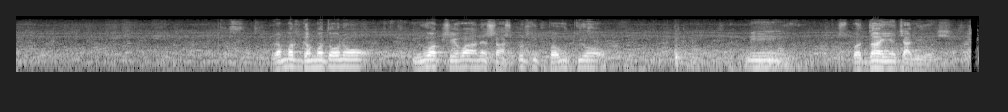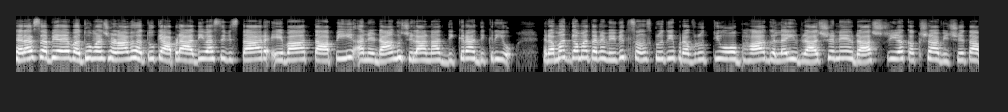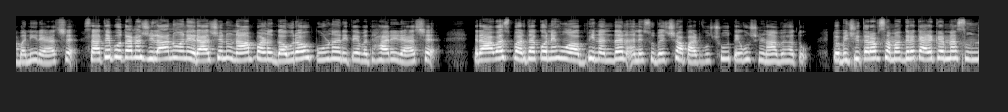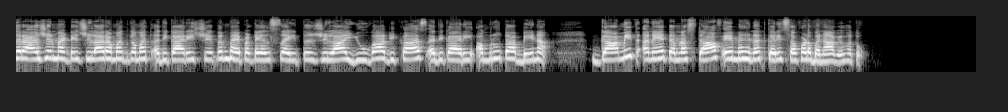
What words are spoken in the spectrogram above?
રમતગમતોનો યુવક સેવા અને સાંસ્કૃતિક પ્રવૃત્તિઓની સ્પર્ધા અહીંયા ચાલી રહી છે. ધારાસભ્યએ વધુમાં જણાવ્યું હતું કે આપણા આદિવાસી વિસ્તાર એવા તાપી અને ડાંગ જિલ્લાના દીકરા દીકરીઓ, રમતગમત અને વિવિધ સંસ્કૃતિ પ્રવૃત્તિઓ ભાગ લઈ રાજ્યને રાષ્ટ્રીય કક્ષા વિજેતા બની રહ્યા છે. સાથે પોતાના જિલ્લાનું અને રાજ્યનું નામ પણ ગૌરવપૂર્ણ રીતે વધારી રહ્યા છે. ત્યારે આવા સ્પર્ધકોને હું અભિનંદન અને શુભેચ્છા પાઠવું છું તેવું જણાવ્યું હતું. તો બીજી તરફ સમગ્ર કાર્યક્રમના સુંદર આયોજન માટે જિલ્લા રમતગમત અધિકારી ચેતનભાઈ પટેલ સહિત જિલ્લા યુવા વિકાસ અધિકારી અમૃતા બેના ગામિત અને તેમના સ્ટાફે મહેનત કરી સફળ બનાવ્યો હતો.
